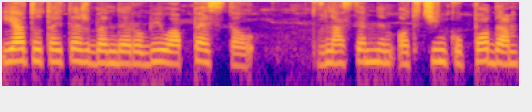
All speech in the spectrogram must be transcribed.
Ja tutaj też będę robiła pesto w następnym odcinku podam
